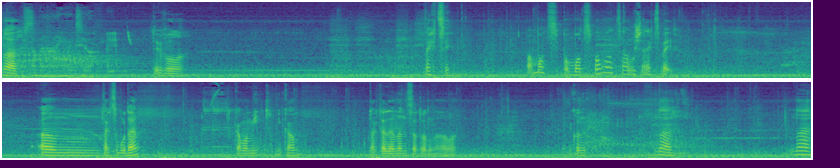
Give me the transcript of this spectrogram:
Ne. Ty vole. Nechci. Pomoc, pomoc, pomoc, já už nechci být. Um, tak co bude? Kam mám jít? Nikam? Tak to je demence tohle, ale... Jako... Ne. Ne.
